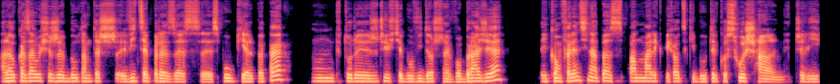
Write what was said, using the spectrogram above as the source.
ale okazało się, że był tam też wiceprezes spółki LPP, mm, który rzeczywiście był widoczny w obrazie tej konferencji, natomiast pan Marek Piechocki był tylko słyszalny, czyli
